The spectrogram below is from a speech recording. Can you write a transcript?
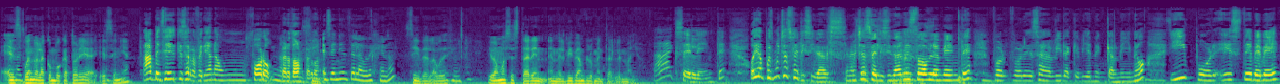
Es bueno la convocatoria Esenia. Ah, pensé que se referían a un foro. perdón, perdón. Esenia es de la UDG, ¿no? Sí, de la UDG. Y vamos a estar en, en el Vivian Blumenthal en mayo. Ah, excelente. Oigan, pues muchas felicidades. Muchas felicidades doblemente por, por esa vida que viene en camino y por este bebé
